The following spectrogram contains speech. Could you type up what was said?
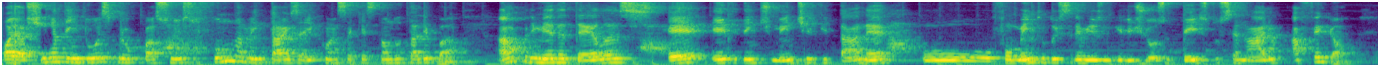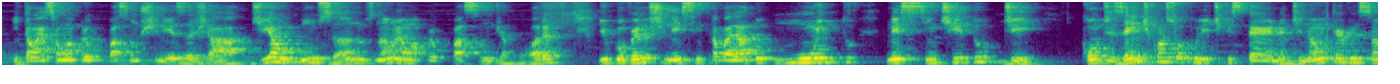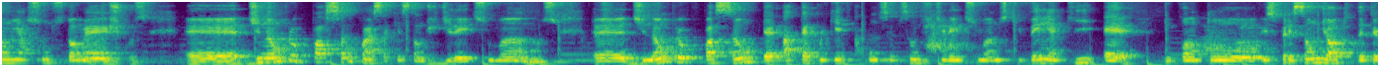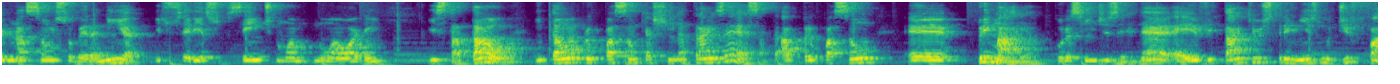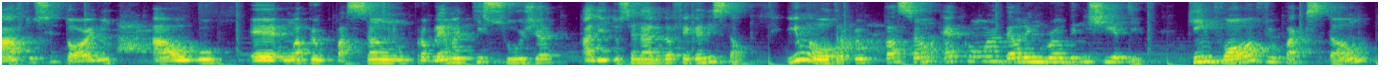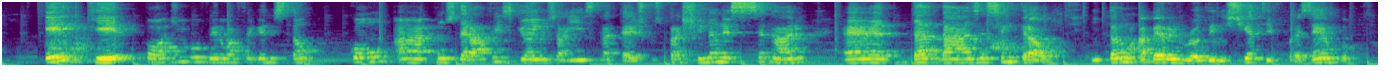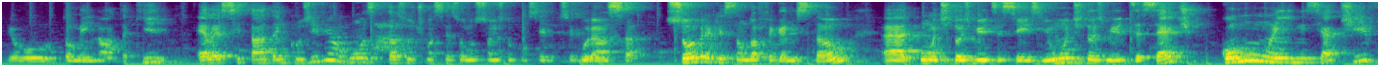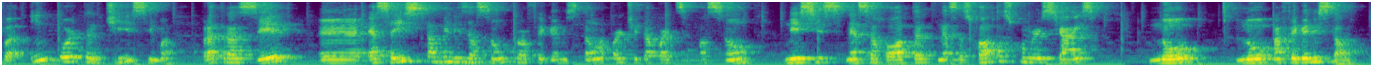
Olha, a China tem duas preocupações fundamentais aí com essa questão do Talibã. A primeira delas é, evidentemente, evitar né, o fomento do extremismo religioso desde o cenário afegão. Então, essa é uma preocupação chinesa já de alguns anos, não é uma preocupação de agora, e o governo chinês tem trabalhado muito nesse sentido de condizente com a sua política externa, de não intervenção em assuntos domésticos, é, de não preocupação com essa questão de direitos humanos, é, de não preocupação, é, até porque a concepção de direitos humanos que vem aqui é, enquanto expressão de autodeterminação e soberania, isso seria suficiente numa, numa ordem estatal, então a preocupação que a China traz é essa, a preocupação é, primária, por assim dizer, né? É evitar que o extremismo de fato se torne algo é, uma preocupação, um problema que surja ali do cenário do Afeganistão. E uma outra preocupação é com a Belt and Road Initiative, que envolve o Paquistão e que pode envolver o Afeganistão com ah, consideráveis ganhos aí estratégicos para a China nesse cenário é, da, da Ásia Central. Então, a Belt and Road Initiative, por exemplo, eu tomei nota aqui, ela é citada inclusive em algumas das últimas resoluções do Conselho de Segurança sobre a questão do Afeganistão, uma de 2016 e uma de 2017, como uma iniciativa importantíssima para trazer é, essa estabilização para o Afeganistão a partir da participação nesses, nessa rota, nessas rotas comerciais no, no Afeganistão.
